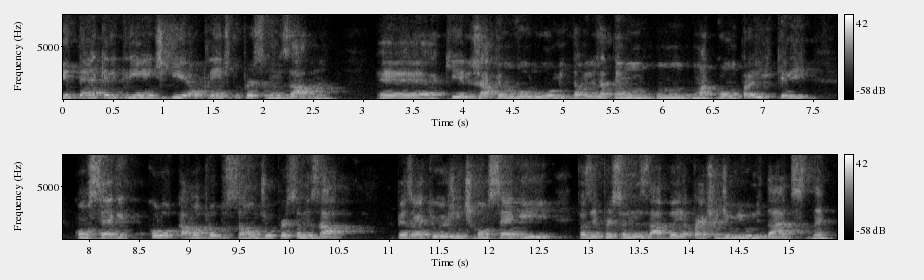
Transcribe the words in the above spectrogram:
e tem aquele cliente que é o cliente do personalizado, né? É, que ele já tem um volume, então ele já tem um, um, uma compra aí que ele consegue colocar uma produção de um personalizado. Apesar que hoje a gente consegue fazer personalizado aí a partir de mil unidades, né?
